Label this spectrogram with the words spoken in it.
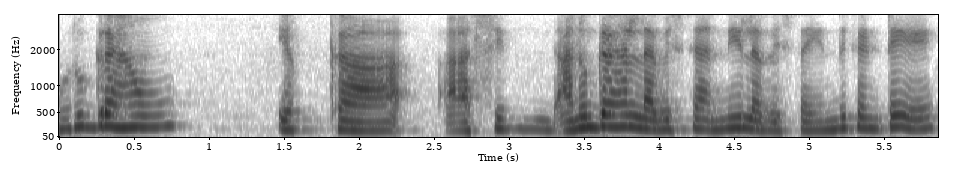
గురుగ్రహం యొక్క అనుగ్రహం లభిస్తే అన్నీ లభిస్తాయి. ఎందుకంటే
